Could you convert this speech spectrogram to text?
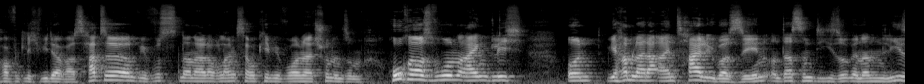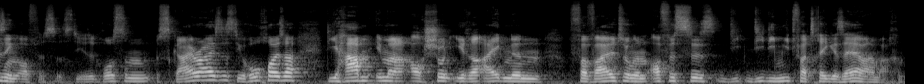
hoffentlich wieder was hatte. Und wir wussten dann halt auch langsam, okay, wir wollen halt schon in so einem Hochhaus wohnen eigentlich. Und wir haben leider einen Teil übersehen und das sind die sogenannten Leasing Offices. Diese großen Skyrises, die Hochhäuser, die haben immer auch schon ihre eigenen Verwaltungen, Offices, die die, die Mietverträge selber machen.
